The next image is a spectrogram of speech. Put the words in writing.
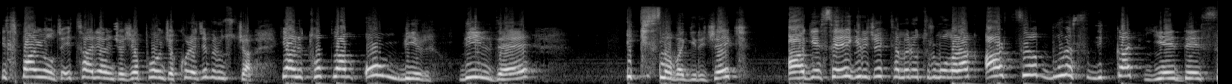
İspanyolca, İtalyanca, Japonca, Korece ve Rusça. Yani toplam 11 dilde iki sınava girecek. AGS'ye girecek temel oturum olarak artı burası dikkat YDS.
